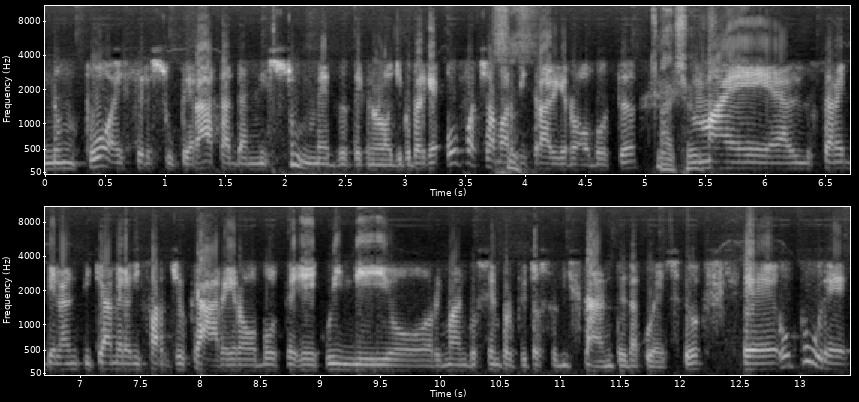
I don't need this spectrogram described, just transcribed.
non può essere superata da nessun mezzo tecnologico perché o facciamo arbitrare i robot ah, certo. ma è, sarebbe l'anticamera di far giocare i robot e quindi io rimango sempre piuttosto distante da questo eh, oppure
